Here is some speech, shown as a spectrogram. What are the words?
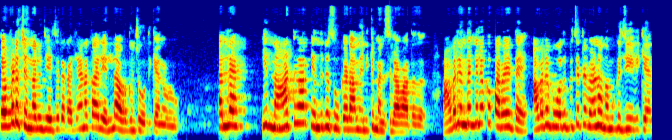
എവിടെ ചെന്നാലും ചേച്ചിയുടെ കല്യാണക്കാരെ എല്ലാവർക്കും ചോദിക്കാനുള്ളൂ. അല്ലേ? ഈ നാട്ടുകാർക്ക് എന്തിനു സുഖേടാന്ന് എനിക്ക് മനസ്സിലാവാത്തത്. അവരെന്തെങ്കിലുമൊക്കെ പറയട്ടെ. അവരെ ബോധിപ്പിച്ചിട്ട് വേണോ നമുക്ക് ജീവിക്കാൻ?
